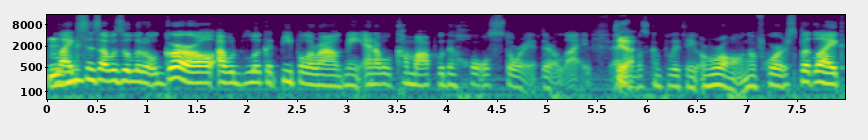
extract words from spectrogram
Like since I was a little girl, I would look at people around me and I would come up with the whole story of their life. And Yeah. I was completely wrong, of course. But like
